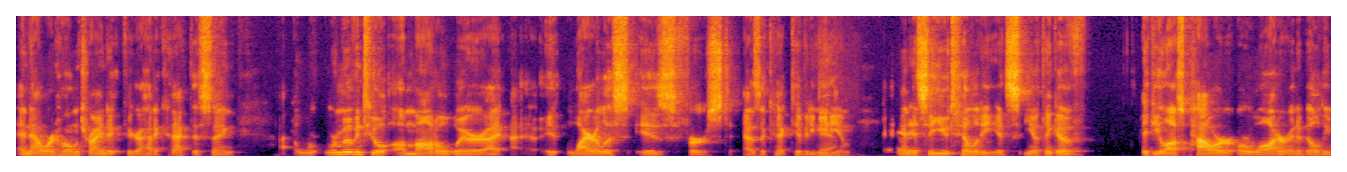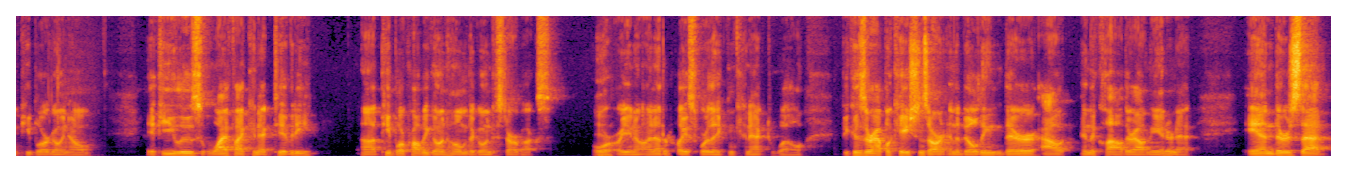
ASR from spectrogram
And now we're at home trying to figure out how to connect this thing. We're moving to a model where I, it, wireless is first as a connectivity medium, yeah. and it's a utility. It's you know, think of if you lost power or water in a building, people are going home. If you lose Wi-Fi connectivity, uh, people are probably going home. They're going to Starbucks or, or you know another place where they can connect well because their applications aren't in the building they're out in the cloud they're out in the internet and there's that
